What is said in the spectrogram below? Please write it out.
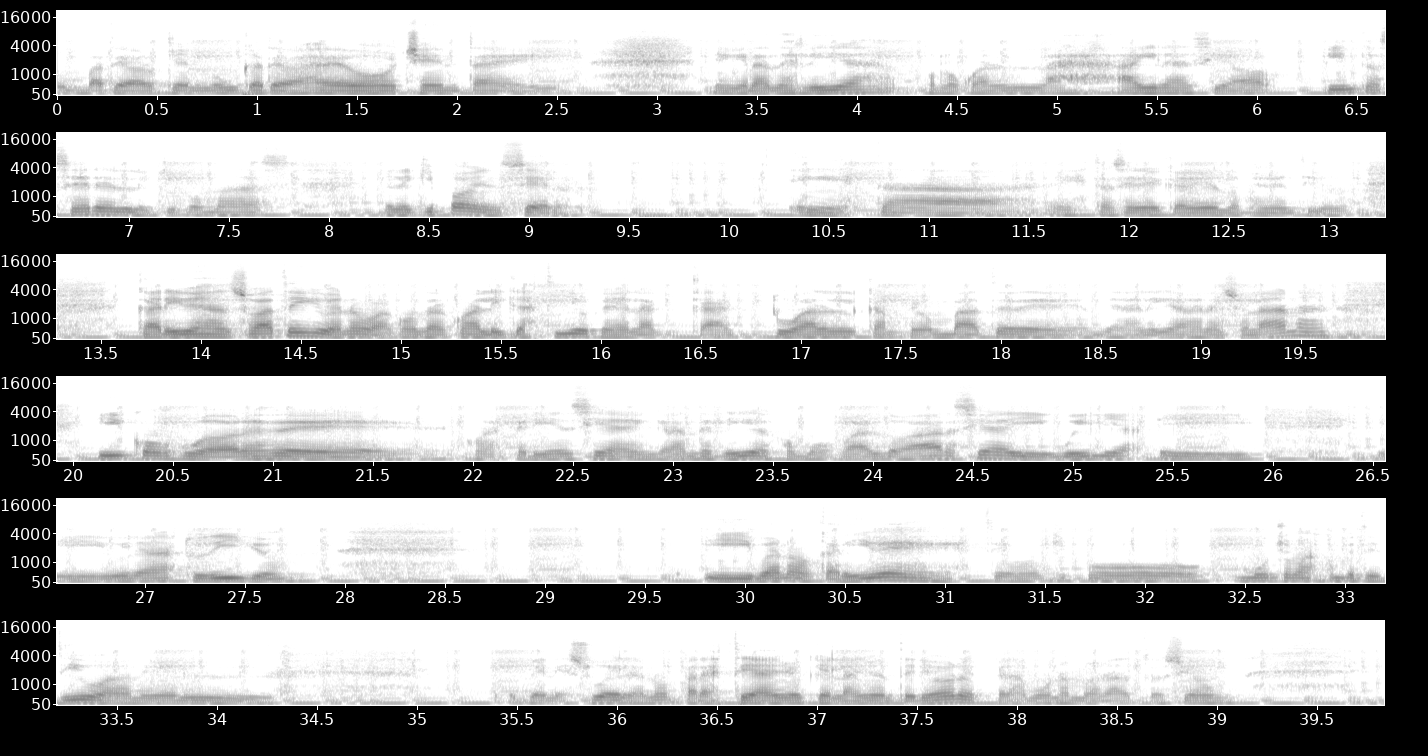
un bateador que nunca te baja de 2.80 en, grandes ligas, por lo cual las Águilas de pinta ser el equipo más, el equipo a vencer en esta, esta serie de Caribe del 2021. Caribe Anzuate, bueno, va a contar con Ali Castillo, que es el actual campeón bate de, la Liga Venezolana, y con jugadores de, con experiencia en grandes ligas como Osvaldo Arcia y William, y, y William Astudillo. Y bueno, Caribe es este, un equipo mucho más competitivo a nivel Venezuela, ¿no? Para este año que el año anterior, esperamos una mejor actuación.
